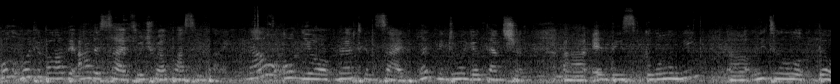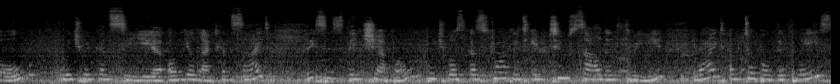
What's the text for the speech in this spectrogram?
Well, what about the other sides which we are passing by? Now, on your left-hand side, let me draw your attention uh, at this glowing uh, little dome, which we can see uh, on your left-hand side. This is the chapel, which was constructed in 2003, right on top of the place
